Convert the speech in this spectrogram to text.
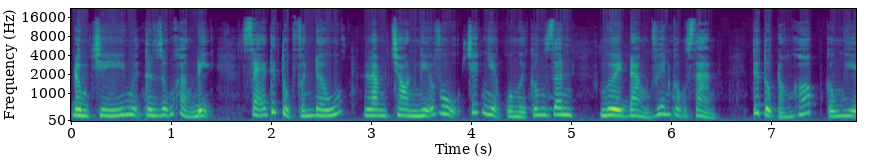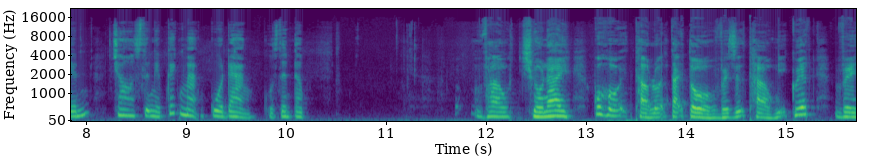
Đồng chí Nguyễn Tân Dũng khẳng định sẽ tiếp tục phấn đấu, làm tròn nghĩa vụ trách nhiệm của người công dân, người đảng viên cộng sản, tiếp tục đóng góp, cống hiến cho sự nghiệp cách mạng của Đảng, của dân tộc. Vào chiều nay, Quốc hội thảo luận tại tổ về dự thảo nghị quyết về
